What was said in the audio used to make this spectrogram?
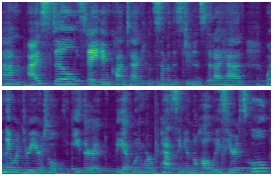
Um, I still stay in contact with some of the students that I had when they were three years old, either it be it when we're passing in the hallways here at school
